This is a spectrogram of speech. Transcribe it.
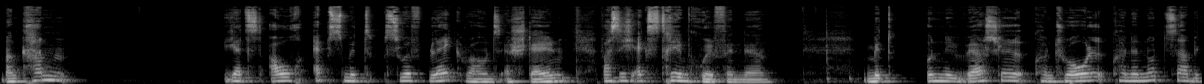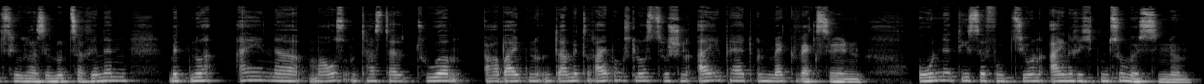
Man kann jetzt auch Apps mit Swift Playgrounds erstellen, was ich extrem cool finde. Mit Universal Control können Nutzer bzw. Nutzerinnen mit nur einer Maus und Tastatur arbeiten und damit reibungslos zwischen iPad und Mac wechseln, ohne diese Funktion einrichten zu müssen.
